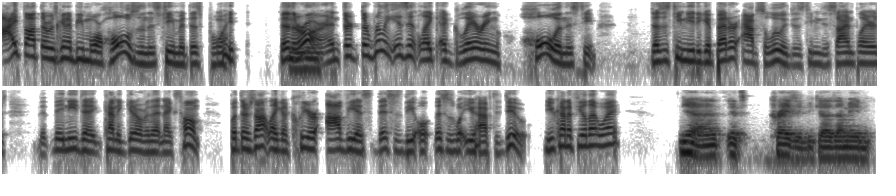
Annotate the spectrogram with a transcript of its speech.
I thought there was going to be more holes in this team at this point than there mm-hmm. are, and there there really isn't like a glaring hole in this team. Does this team need to get better? Absolutely. Does this team need to sign players? They need to kind of get over that next hump. But there's not like a clear, obvious. This is the this is what you have to do. Do you kind of feel that way? Yeah, it's crazy because I mean,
